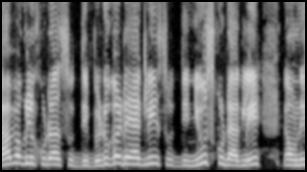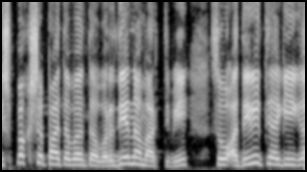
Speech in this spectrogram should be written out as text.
ಯಾವಾಗಲೂ ಕೂಡ ಸುದ್ದಿ ಬಿಡುಗಡೆ ಆಗಲಿ ಸುದ್ದಿ ನ್ಯೂಸ್ ಕೂಡ ಆಗಲಿ, ನಾವು ನಿಷ್ಪಕ್ಷಪಾತವಾದಂಥ ವರದಿಯನ್ನು ಮಾಡ್ತೀವಿ. ಸೊ ಅದೇ ರೀತಿಯಾಗಿ ಈಗ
